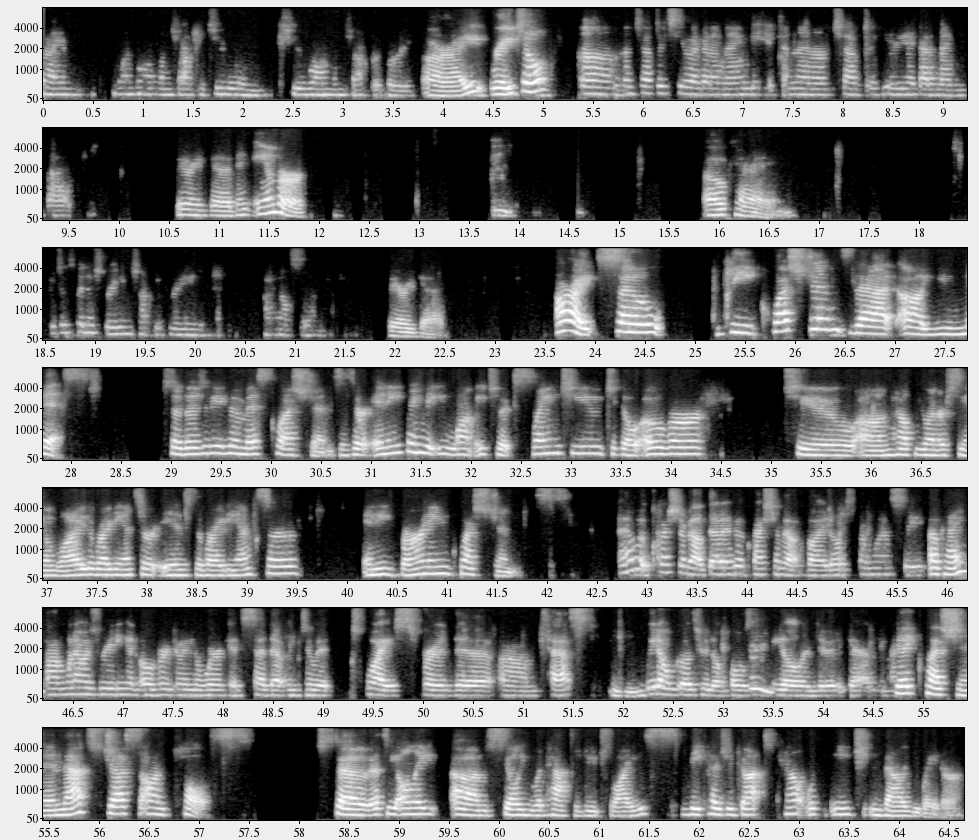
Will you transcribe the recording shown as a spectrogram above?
Same, one wrong on chapter two and two wrong on chapter three. all right. Rachel, Um, on chapter two, I got a ninety, and then on chapter three, I got a ninety-five. very good. And Amber. Okay, I just finished reading chapter three. I also. very good. All right, so the questions that uh, you missed. So those of you who missed questions, is there anything that you want me to explain to you, to go over? To um, help you understand why the right answer is the right answer? Any burning questions? I have a question about that. I have a question about vitals from last week. Okay, Um, when I was reading it over doing the work, it said that we do it twice for the, um, test. mhm. We don't go through the whole spiel and do it again. good question, and that's just on pulse. So that's the only um, skill you would have to do twice because you've got to count with each evaluator.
